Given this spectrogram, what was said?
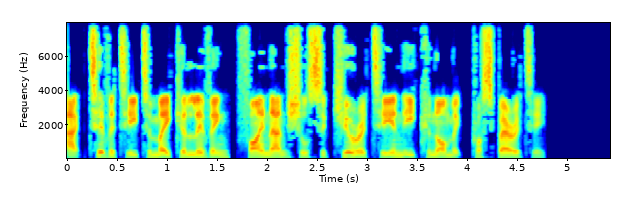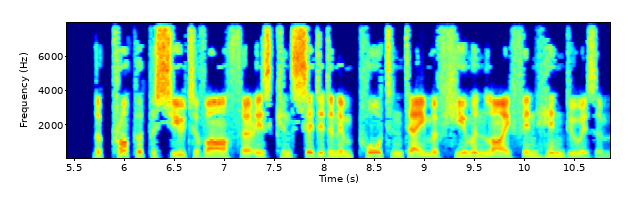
activity to make a living, financial security and economic prosperity. The proper pursuit of Artha is considered an important aim of human life in Hinduism.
